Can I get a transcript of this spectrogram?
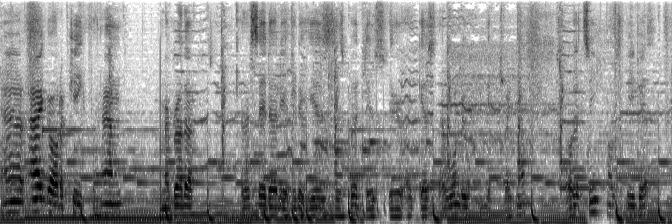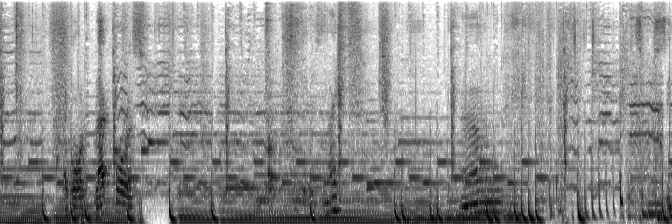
And I got a cake for him, my brother. As I said earlier, today is his birthday, so I guess I if we get it right now. So let's see how cake is. I got black forest. It's nice. And let's see.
